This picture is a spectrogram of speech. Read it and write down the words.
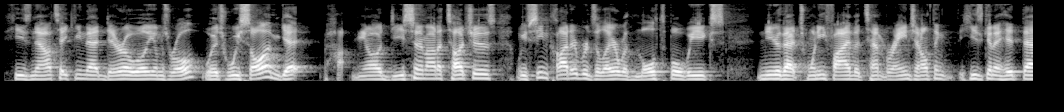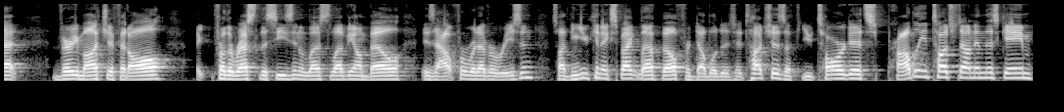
He's now taking that Darrel Williams role, which we saw him get you know, a decent amount of touches. We've seen Clyde Edwards-Helaire with multiple weeks near that 25 attempt range. I don't think he's going to hit that very much, if at all, for the rest of the season, unless Le'Veon Bell is out for whatever reason. So I think you can expect Lev Bell for double digit touches, a few targets, probably a touchdown in this game.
